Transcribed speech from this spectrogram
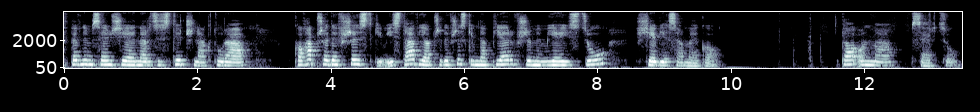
w pewnym sensie narcystyczna, która kocha przede wszystkim i stawia przede wszystkim na pierwszym miejscu siebie samego. To on ma w sercu.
